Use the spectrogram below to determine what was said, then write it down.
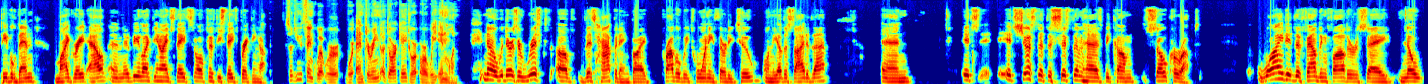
people then migrate out and it'd be like the United States, all 50 states breaking up. So do you think what we're, we're entering a dark age or, or are we in one? No, there's a risk of this happening by probably 2032 on the other side of that. And it's it's just that the system has become so corrupt. Why did the founding fathers say no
